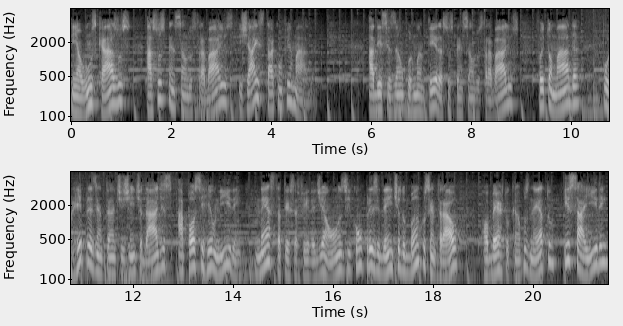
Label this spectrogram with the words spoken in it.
Em alguns casos, a suspensão dos trabalhos já está confirmada. A decisão por manter a suspensão dos trabalhos foi tomada por representantes de entidades após se reunirem nesta terça-feira, dia 11, com o presidente do Banco Central, Roberto Campos Neto, e saírem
